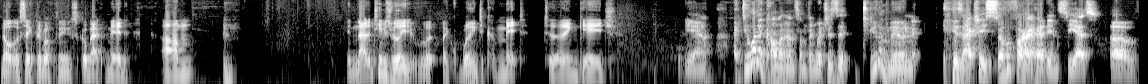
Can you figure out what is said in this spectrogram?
No, it looks like they're both going to go back mid. Um, neither team's really like willing to commit to engage. Yeah, I do want to comment on something, which is that To the Moon is actually so far ahead in CS of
